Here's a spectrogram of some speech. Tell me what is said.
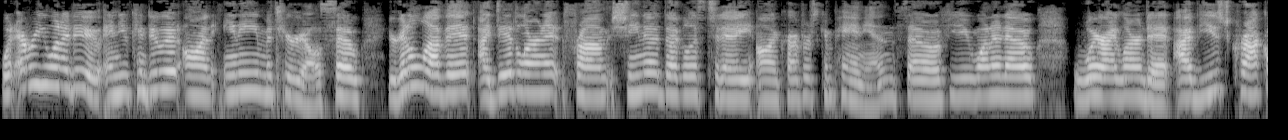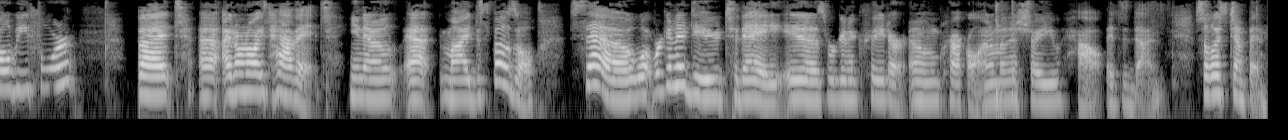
whatever you want to do. And you can do it on any material. So you're going to love it. I did learn it from Sheena Douglass today on Crafter's Companion. So if you want to know where I learned it, I've used Crackle before, but uh, I don't always have it, you know, at my disposal. So what we're going to do today is we're going to create our own crackle and I'm going to show you how it's done. So let's jump in.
